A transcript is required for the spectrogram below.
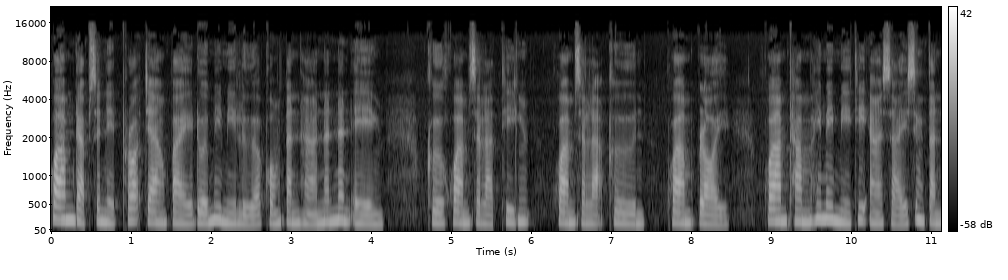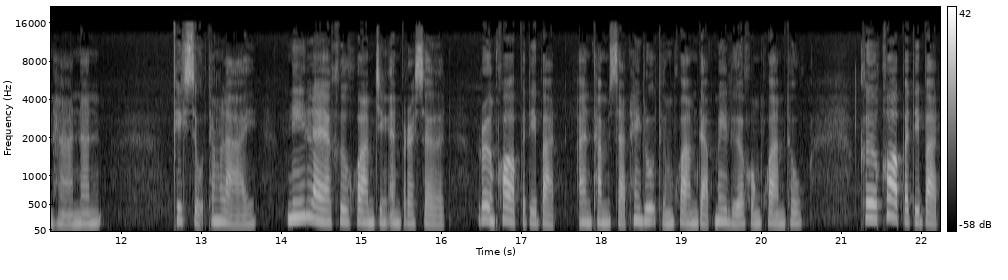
ความดับสนิทเพราะจางไปโดยไม่มีเหลือของตัณหานั้นนั่นเอง คือความสลัดทิ้ง ความสละคืน ความปล่อย ความทำให้ไม่มีที่อาศัยซึ่งตัณหานั้น ภิกษุทั้งหลาย นี้แลคือความจริงอันประเสริฐ เรื่องข้อปฏิบัติอันทำสัตว์ให้รู้ถึงความดับไม่เหลือของความทุกข์ คือข้อปฏิบัติ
